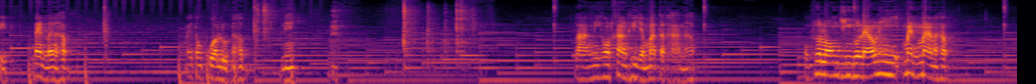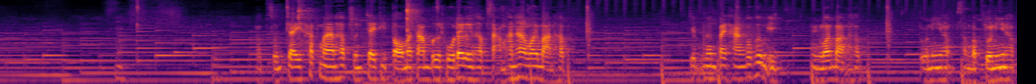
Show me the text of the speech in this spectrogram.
ติดแน่นเลยนะครับ ไม่ต้องกลัวหลุดนะครับ นี่รางนี้ค่อนข้างที่จะมาตรฐานนะครับ ผมทดลองยิงดูแล้วนี่แม่นมากนะครับ สนใจทักมานะครับ สนใจติดต่อมาตามเบอร์โทรได้เลยครับ 3,500 บาทครับ เก็บเงินไปลายทางก็เพิ่มอีก 100 บาทนะครับ ตัวนี้นะครับสำหรับตัวนี้นะครับ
